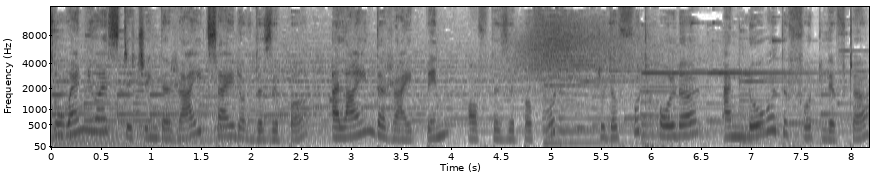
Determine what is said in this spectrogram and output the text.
So when you are stitching the right side of the zipper, align the right pin of the zipper foot to the foot holder and lower the foot lifter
